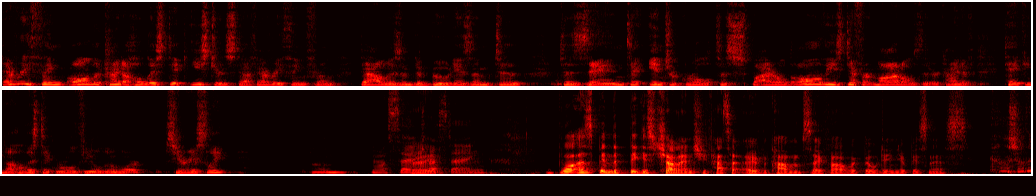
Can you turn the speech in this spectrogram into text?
everything, all the kind of holistic Eastern stuff, everything from Taoism to Buddhism to to Zen to integral to spiraled, all these different models that are kind of taking a holistic worldview a little more seriously. Um, Oh, so Great. interesting. What has been the biggest challenge you've had to overcome so far with building your business? gosh, other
